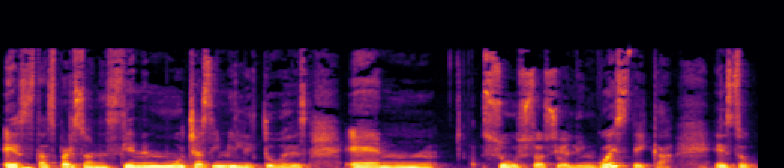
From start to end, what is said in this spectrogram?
estas personas tienen muchas similitudes en su sociolingüística. Esto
